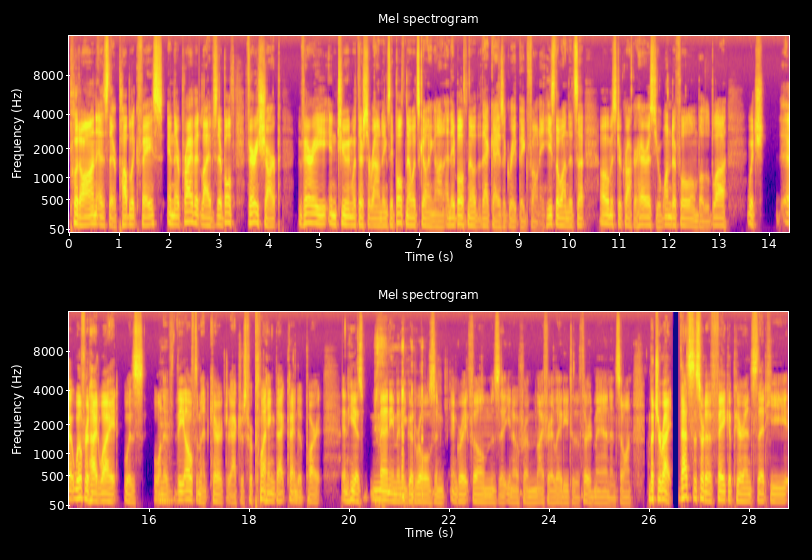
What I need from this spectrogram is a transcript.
put on as their public face in their private lives, they're both very sharp, very in tune with their surroundings. They both know what's going on, and they both know that that guy is a great big phony. He's the one that's a, oh, Mr. Crocker Harris, you're wonderful, and blah, blah, blah, which uh, Wilfrid Hyde White was one of the ultimate character actors for playing that kind of part. And he has many, many good roles in, in great films, uh, you know, from My Fair Lady to The Third Man and so on. But you're right. That's the sort of fake appearance that he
